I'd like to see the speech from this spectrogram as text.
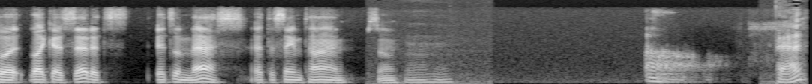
but like I said, it's it's a mess at the same time. So, mm-hmm. Oh. Pat?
